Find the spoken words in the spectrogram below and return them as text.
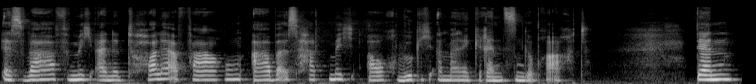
es war für mich eine tolle Erfahrung, aber es hat mich auch wirklich an meine Grenzen gebracht. Denn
